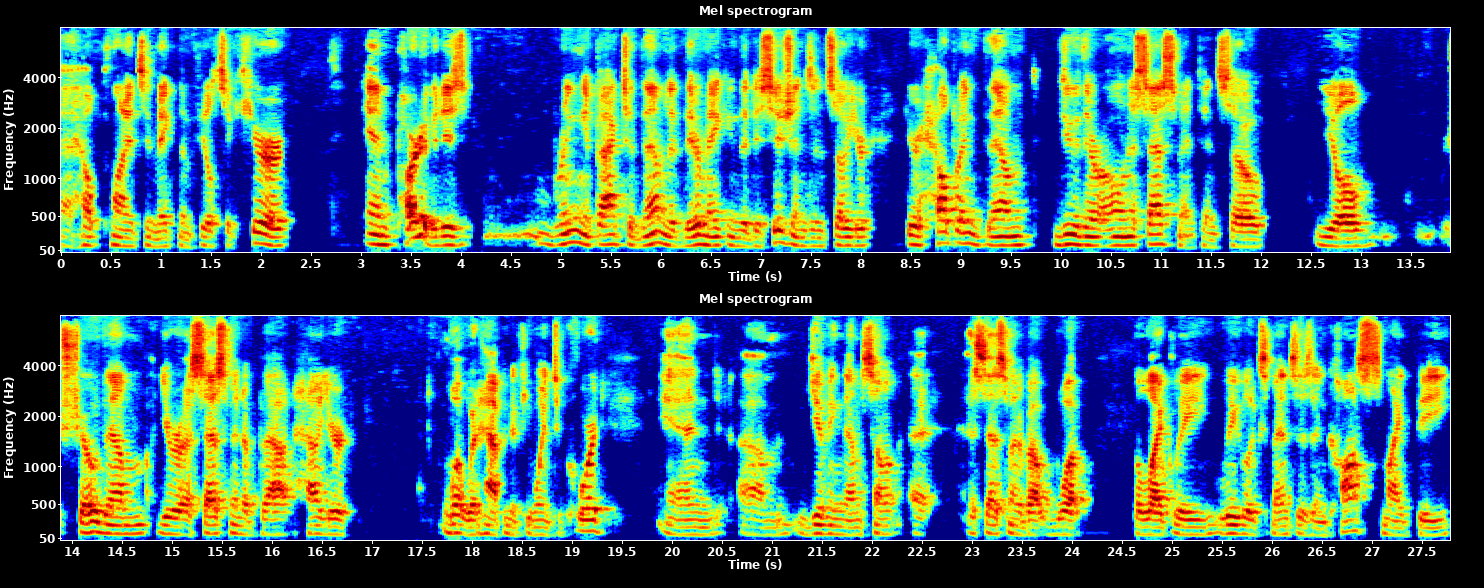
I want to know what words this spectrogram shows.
uh, help clients and make them feel secure. And part of it is bringing it back to them that they're making the decisions, and so you're you're helping them do their own assessment, and so you'll show them your assessment about how you're what would happen if you went to court and um, giving them some uh, assessment about what the likely legal expenses and costs might be,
